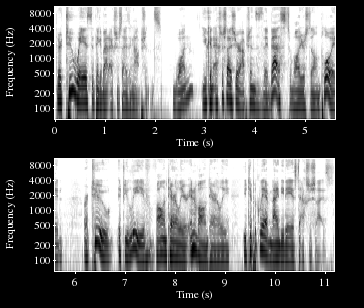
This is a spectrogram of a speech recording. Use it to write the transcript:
There are two ways to think about exercising options. One, you can exercise your options as they vest while you're still employed. Or two, if you leave, voluntarily or involuntarily, you typically have 90 days to exercise.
